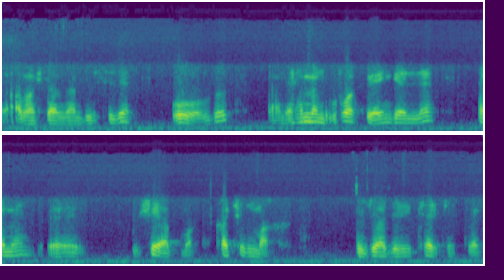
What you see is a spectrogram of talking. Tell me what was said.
e, amaçlarından birisi de o oldu. Yani hemen ufak bir engelle hemen e, şey yapmak, kaçınmak, mücadeleyi terk etmek.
